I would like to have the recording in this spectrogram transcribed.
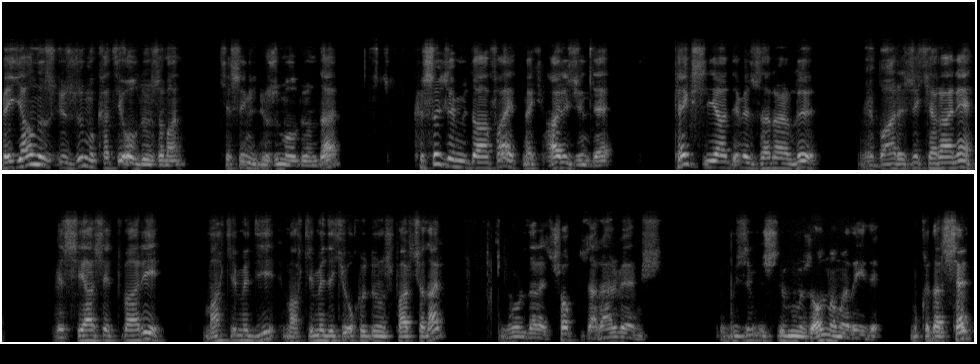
ve yalnız lüzumu kati olduğu zaman kesin lüzum olduğunda kısaca müdafaa etmek haricinde pek ziyade ve zararlı mübareze kerane ve siyasetvari mahkemedi, mahkemedeki okuduğunuz parçalar nurlara çok zarar vermiş. Bizim üslubumuz olmamalıydı. Bu kadar sert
